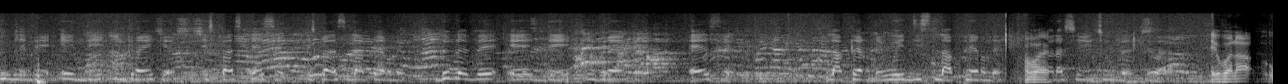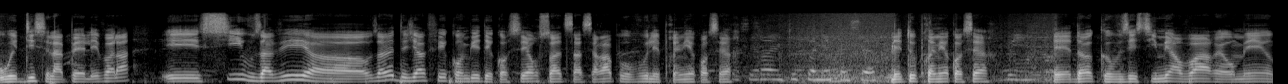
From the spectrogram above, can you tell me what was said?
W-E-D-Y, espace S, espace la perle, W-E-D-Y-S, la perle, Wedis la perle? Voilà sur YouTube. Et voilà, et voilà Wedis la perle. Et voilà. Et si vous avez, euh, vous avez déjà fait combien de concerts, soit ça sera pour vous les premiers concerts? Ça sera un tout premier concert. Les tout premiers concerts? Oui. Et donc, vous estimez avoir au moins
